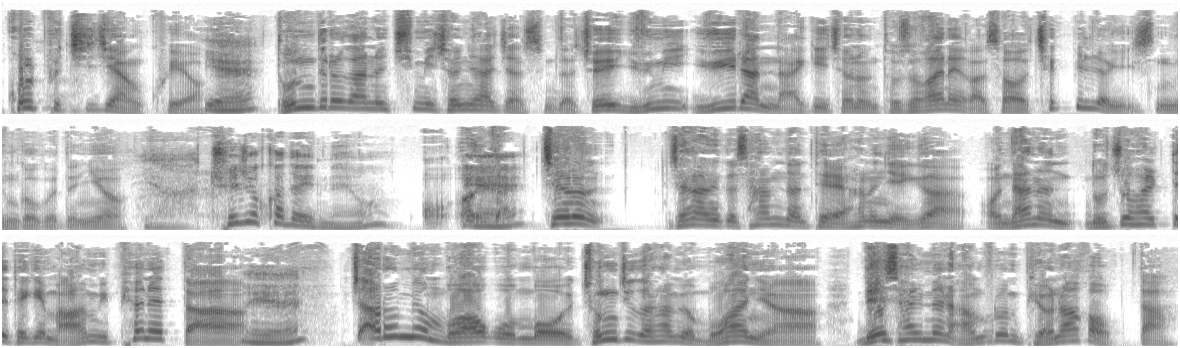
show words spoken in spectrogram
골프 치지 않고요. 예. 돈 들어가는 취미 전혀 하지 않습니다. 저의 유미, 유일한 낙이 저는 도서관에 가서 책 빌려 있는 거거든요. 야, 최적화돼 있네요. 어, 그러니까 예. 저는 제가 그 사람들한테 하는 얘기가 어, 나는 노조할 때 되게 마음이 편했다. 예. 자르면 뭐하고 뭐 정직을 하면 뭐하냐. 내 삶엔 아무런 변화가 없다.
